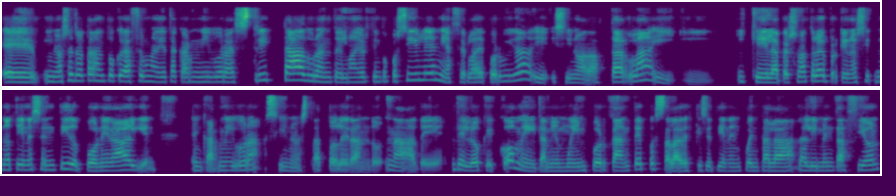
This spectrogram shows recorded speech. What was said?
y no se trata tampoco de hacer una dieta carnívora estricta durante el mayor tiempo posible, ni hacerla de por vida, sino adaptarla y y que la persona tolere, porque no, tiene sentido poner a alguien en carnívora si no está tolerando nada de, lo que come. Y también muy importante, pues a la vez que se tiene en cuenta la, alimentación,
